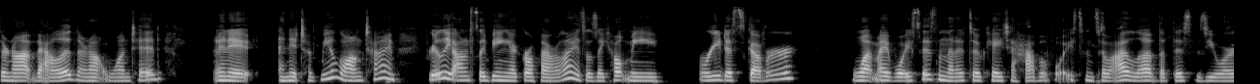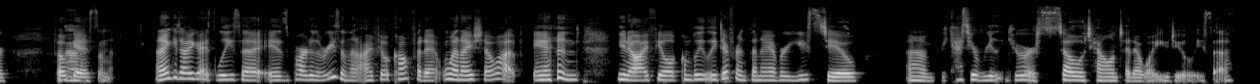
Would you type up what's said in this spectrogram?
They're not valid. They're not wanted. And it, and it took me a long time. Really, honestly, being at Girl Power Alliance was like, help me rediscover what my voice is and that it's okay to have a voice. And so I love that this is your focus. Wow. And and I can tell you guys, Lisa is part of the reason that I feel confident when I show up. And, you know, I feel completely different than I ever used to. Um, because you're really you're so talented at what you do, Lisa.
